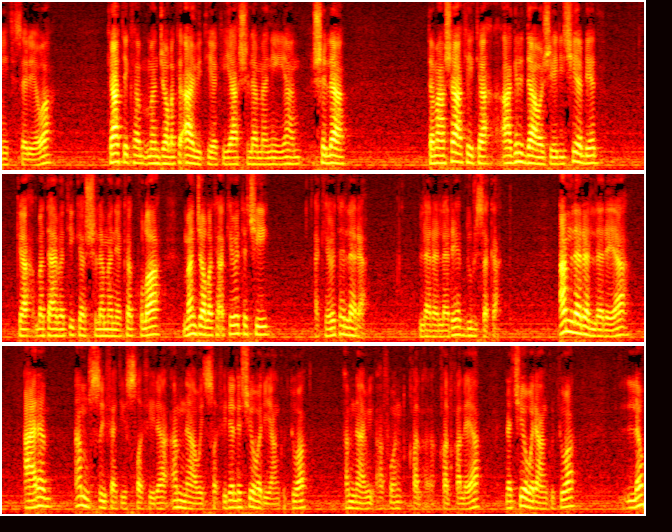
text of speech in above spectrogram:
نیتی سەرەوە کاتێک کە منجەڵەکە ئاوی تیەکە یا شلەمەنی یان شلا تەماشاکەی کە ئاگری داوە ژێری چییە بێت کە بە تایبەتی کە شلەمەنێکە کوڵا منجەڵەکە ئەکەوێتە چی ئەکەوێتە لەرە لەرە لەرەیە دوورسەکات ئەم لەرە لەرەیە عرب ئەم صیفەتی سەفیرە ئەم ناوی سەفیرە لە چی وەریان کردووە ئەم ناوی ئەفۆن قەلقەلەیە لە چی وەریان کردووە لەو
